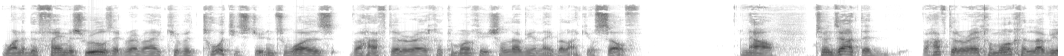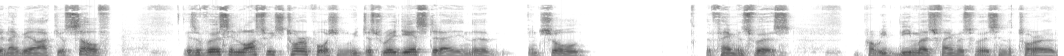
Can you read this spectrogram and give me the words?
one of the famous rules that Rabbi Akiva taught his students was "V'hafta l'reicha kamocha," you shall love your neighbor like yourself. Now, turns out that "V'hafta l'reicha kamocha," love your neighbor like yourself, is a verse in last week's Torah portion we just read yesterday in the in Shul, the famous verse, probably the most famous verse in the Torah.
